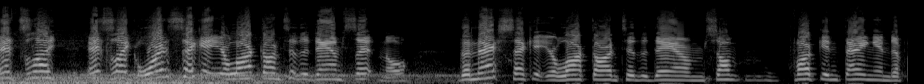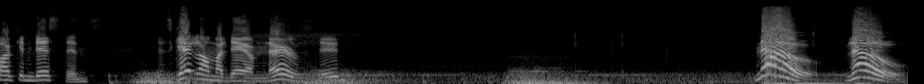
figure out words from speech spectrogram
It's like, it's like one second you're locked onto the damn Sentinel, the next second you're locked onto the damn some fucking thing in the fucking distance. It's getting on my damn nerves, dude. No! No!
